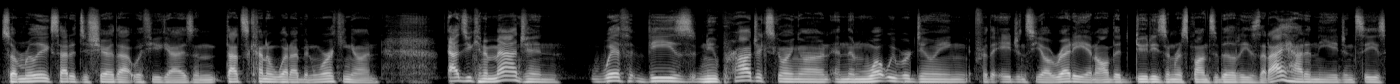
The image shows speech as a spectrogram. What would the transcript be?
So, I'm really excited to share that with you guys. And that's kind of what I've been working on. As you can imagine, with these new projects going on and then what we were doing for the agency already and all the duties and responsibilities that I had in the agencies,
